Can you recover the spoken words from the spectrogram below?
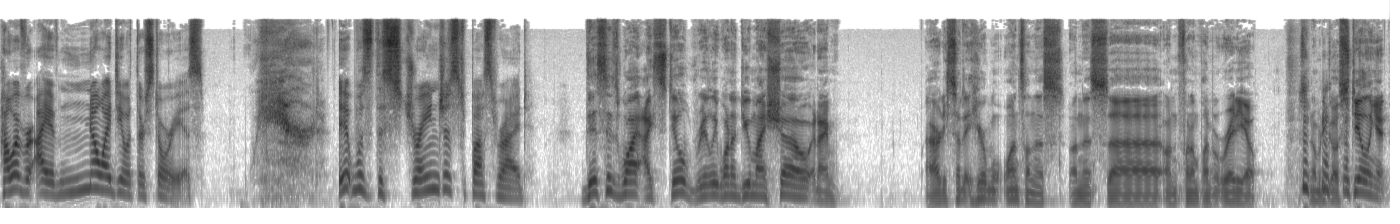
However, I have no idea what their story is. Weird. It was the strangest bus ride. This is why I still really want to do my show, and I'm. I already said it here once on this on this uh, on Fun Employment Radio, so nobody goes stealing it.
